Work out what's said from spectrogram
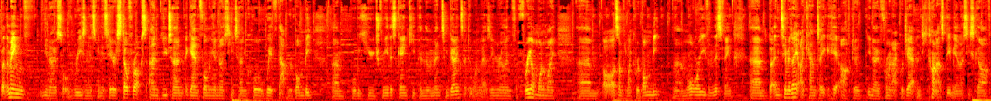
but the main, you know, sort of reason this thing is here is Stealth Rocks and U-Turn, again, forming a nice U-Turn core with that Ribombee um, will be huge for me this game, keeping the momentum going, so I don't want to let Azumarill in for free on one of my, um, or something like Ribombee, um, or even this thing. Um, but Intimidate, I can take a hit after, you know, from an Aqua Jet, and he can't outspeed me unless he's Scarfed.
